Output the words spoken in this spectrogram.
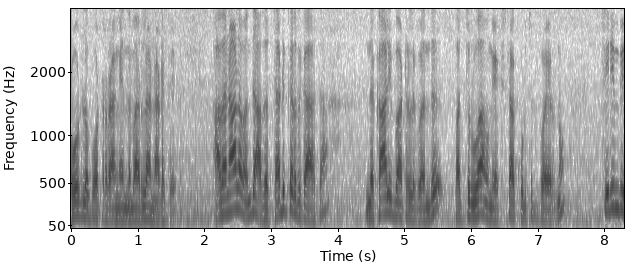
ரோட்டில் போட்டுறாங்க இந்த மாதிரிலாம் நடக்குது அதனால் வந்து அதை தடுக்கிறதுக்காக தான் இந்த காலி பாட்டிலுக்கு வந்து பத்து ரூபா அவங்க எக்ஸ்ட்ரா கொடுத்துட்டு போயிடணும். திரும்பி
